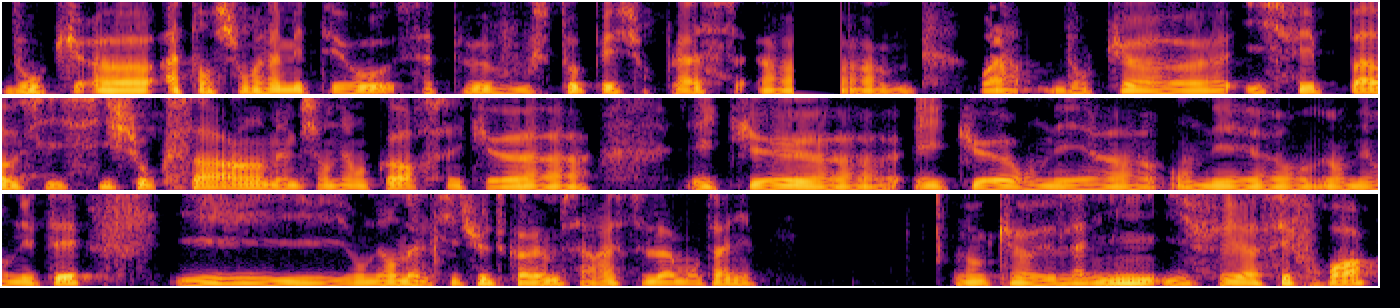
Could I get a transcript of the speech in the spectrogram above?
Donc euh, attention à la météo ça peut vous stopper sur place. Voilà, donc euh, il fait pas aussi si chaud que ça, hein, même si on est encore, c'est que et que euh, et que on est euh, on est on est en été, il, on est en altitude quand même, ça reste de la montagne. Donc la nuit, il fait assez froid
